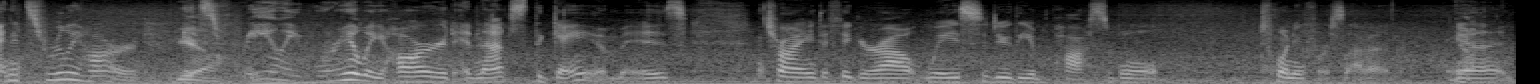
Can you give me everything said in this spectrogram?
and it's really hard. It's really, really hard, and that's the game is trying to figure out ways to do the impossible, twenty four seven. Yeah. And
